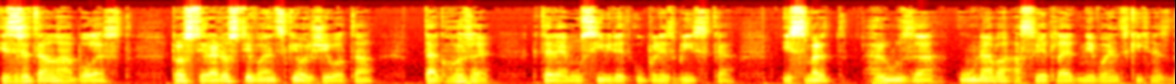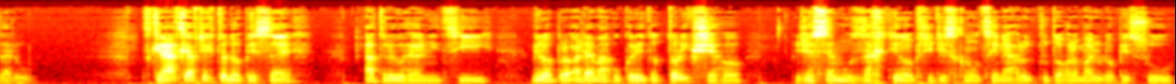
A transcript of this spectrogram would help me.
i zřetelná bolest, prostě radosti vojenského života, tak hoře, které musí vidět úplně zblízka, i smrt, hrůza, únava a světlé dny vojenských nezdarů. Zkrátka v těchto dopisech a trojuhelnicích bylo pro Adama ukryto tolik všeho, že se mu zachtělo přitisknout si na hruď tuto hromadu dopisů,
